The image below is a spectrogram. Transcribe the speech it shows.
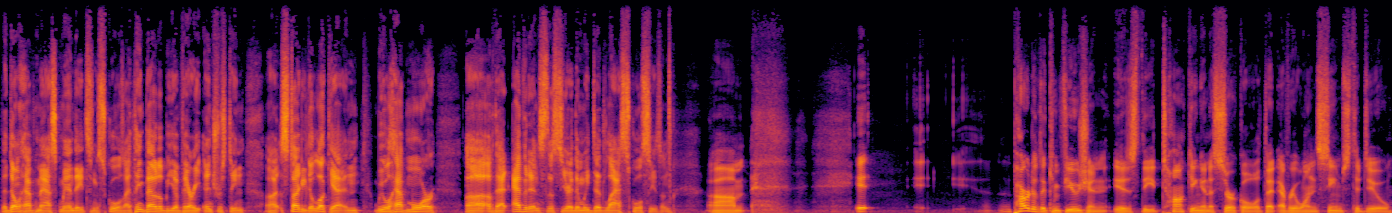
that don't have mask mandates in schools. I think that'll be a very interesting uh, study to look at, and we will have more uh, of that evidence this year than we did last school season. Um, it part of the confusion is the talking in a circle that everyone seems to do.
